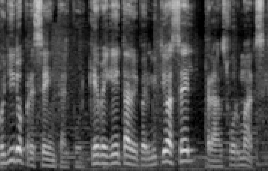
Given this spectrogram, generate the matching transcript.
Kojiro presenta el por qué Vegeta le permitió a Cell transformarse.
